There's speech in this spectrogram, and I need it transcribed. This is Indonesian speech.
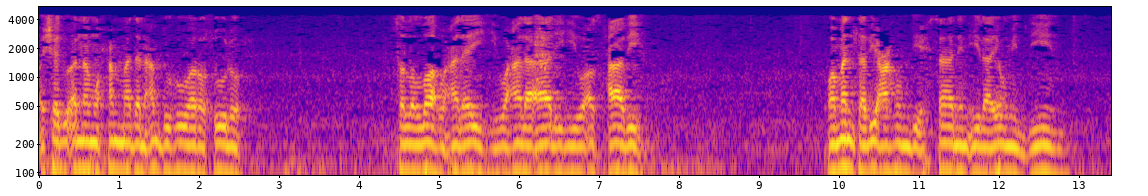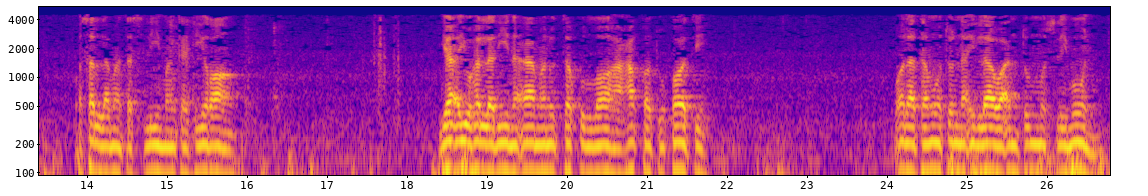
وأشهد أن محمدا عبده ورسوله صلى الله عليه وعلى آله وأصحابه ومن تبعهم بإحسان إلى يوم الدين وسلم تسليما كثيرا. يا أيها الذين آمنوا اتقوا الله حق تقاته ولا تموتن إلا وأنتم مسلمون.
